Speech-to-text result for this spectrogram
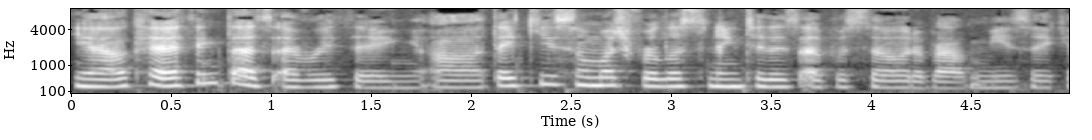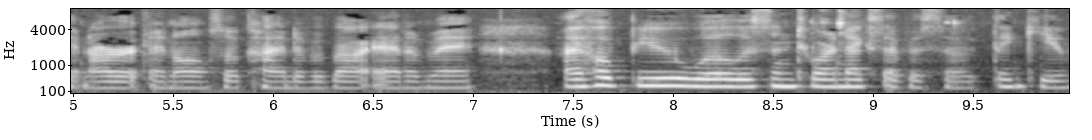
Yeah, okay, I think that's everything. Uh, thank you so much for listening to this episode about music and art and also kind of about anime. I hope you will listen to our next episode. Thank you.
